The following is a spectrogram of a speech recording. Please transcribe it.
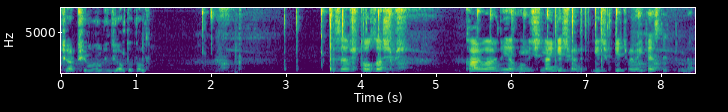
Çarpışımı anlayınca alta daldım. Mesela şu tozlaşmış kar vardı ya onun içinden geçme, geçip geçmemeyi test ettim ben.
